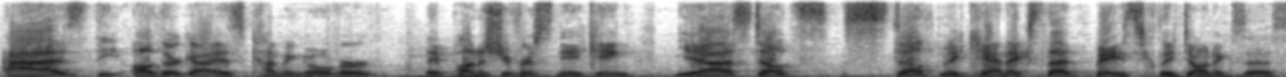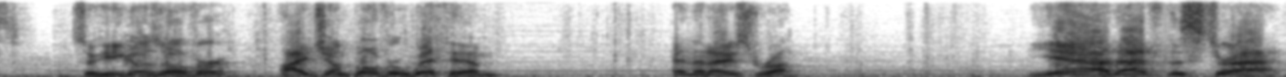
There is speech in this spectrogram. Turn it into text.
as the other guy is coming over. They punish you for sneaking. Yeah, stealth stealth mechanics that basically don't exist. So he goes over, I jump over with him, and then I just run. Yeah, that's the strat.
